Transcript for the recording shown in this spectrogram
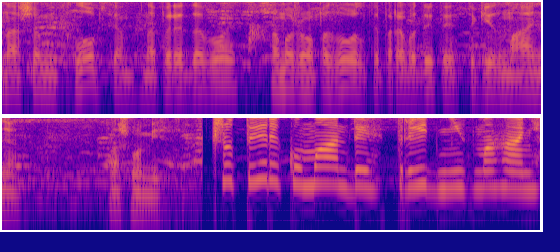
нашим хлопцям на передовій ми можемо дозволити проводити такі змагання в нашому місті. Чотири команди, три дні змагань.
